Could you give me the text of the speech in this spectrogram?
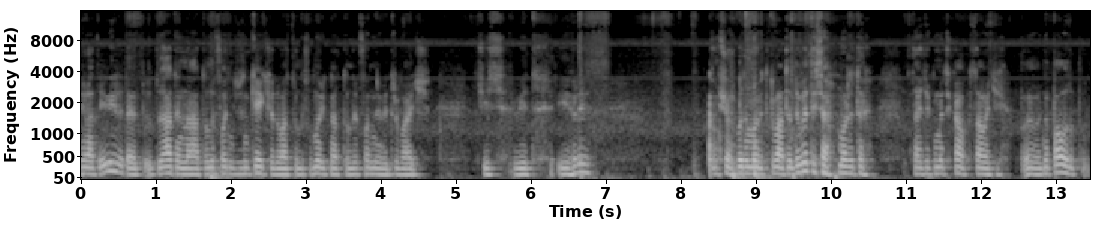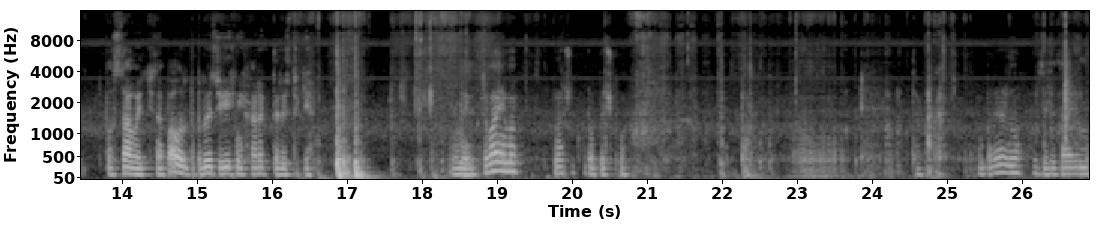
грати в ігри та додати на телефонні дзвінки, якщо до вас телефонують на телефон, не відриваючись від ігри. Що ж, будемо відкривати, дивитися. Можете ставити, кому цікаво, поставити е, на паузу, поставити на паузу та подивитися їхні характеристики. Ми відкриваємо нашу коробочку. Опа. Так, обережно залітаємо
